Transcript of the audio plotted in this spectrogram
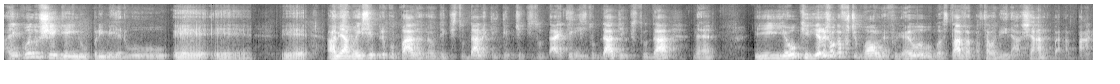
Aí quando cheguei no primeiro... é, é, é, a minha mãe se preocupava, não, tem que estudar, naquele tempo tinha que estudar, tem que estudar, tem que estudar, né? E eu queria jogar futebol, né? Eu, eu gostava, passava de Irajá, no Guarapari,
